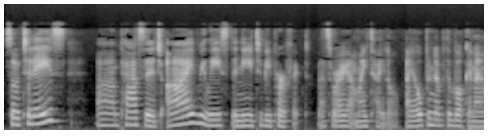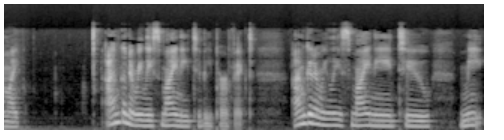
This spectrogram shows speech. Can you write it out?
So today's um, passage, I released the need to be perfect. That's where I got my title. I opened up the book and I'm like, I'm going to release my need to be perfect. I'm going to release my need to meet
